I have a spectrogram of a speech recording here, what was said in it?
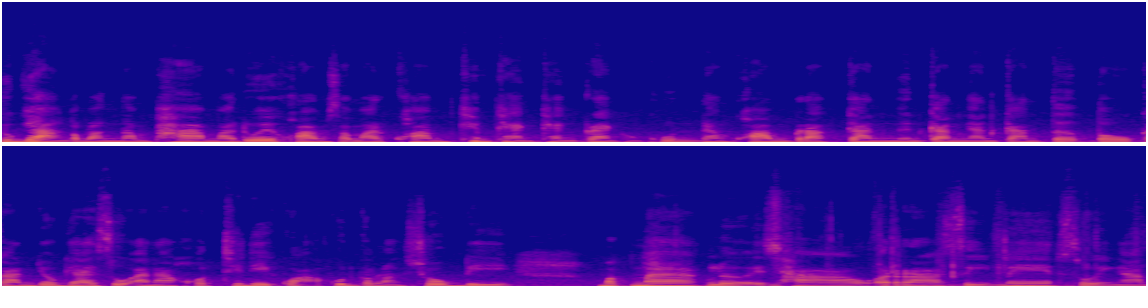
ทุกอย่างกำลังนำพามาด้วยความสามารถความเข้มแข็งแข็งแกร่งของคุณทั้งความรักการเงินการงานการเติบโตการโยกย้ายสู่อนาคตที่ดีกว่าคุณกำลังโชคดีมาก ๆ เลย ชาวราศีเมษสวยงาม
